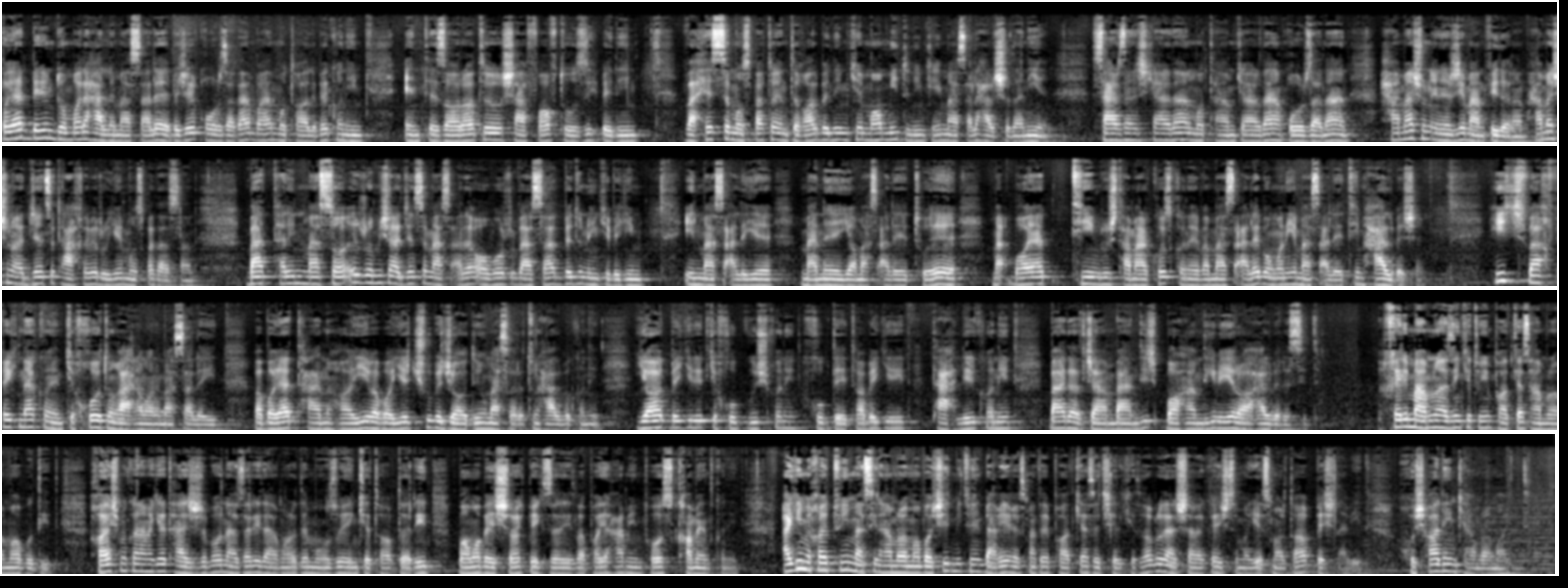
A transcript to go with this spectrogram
باید بریم دنبال حل مسئله. به جای قرض زدن باید مطالبه کنیم. انتظارات و شفاف توضیح بدیم و حس مثبت رو انتقال بدیم که ما می‌دونیم که این مسئله حل شدنیه. سرزنش کردن متهم کردن قر زدن همشون انرژی منفی دارن. همشون از جنس تخریب روی مثبت هستن. بدترین مسائل رو میشه از جنس مسئله آورد وسط بدون اینکه بگیم این مسئله منه یا مسئله توه. باید تیم روش تمرکز کنه و مسئله به عنوان یه مسئله تیم حل بشه. هیچ وقت فکر نکنید که خودتون قهرمان مسئله اید و باید تنهایی و با یه چوب جادویی مسئلهتون حل بکنید. یاد بگیرید که خوب گوش کنید خوب دیتا بگیرید تحلیل کنید بعد از جمعبندیش با همدیگه به یه راه حل برسید. خیلی ممنون از اینکه تو این پادکست همراه ما بودید. خواهش می‌کنم اگر تجربه و نظری در مورد موضوع این کتاب دارید با ما به اشتراک بگذارید و پای همین پست کامنت کنید. اگه می‌خواید تو این مسیر همراه ما باشید می‌تونید بقیه قسمت پادکست چل کتاب رو در شبکه اجتماعی اسمارت بشنوید. خوشحالیم که همراه مایید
